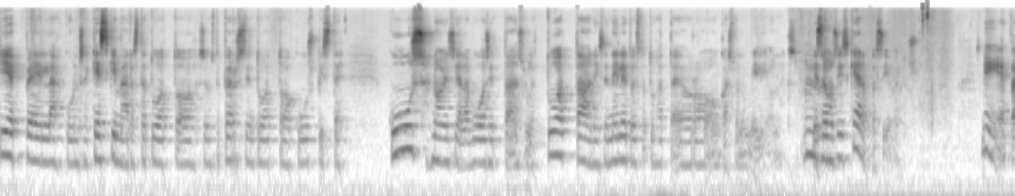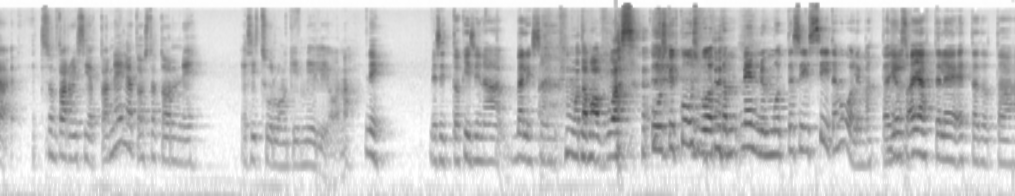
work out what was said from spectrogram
kieppeillä, kun se keskimääräistä tuottoa, semmoista pörssin tuottoa 6, noin siellä vuosittain sulle tuottaa, niin se 14 000 euroa on kasvanut miljoonaksi. Mm. Ja se on siis kertasijoitus. Niin, että, että sun tarvii sijoittaa 14 tonni ja sitten sulla onkin miljoona. Niin. Ja sitten toki siinä välissä on muutama vuosi. 66 vuotta mennyt, mutta siis siitä huolimatta, niin. jos ajattelee, että, tota,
